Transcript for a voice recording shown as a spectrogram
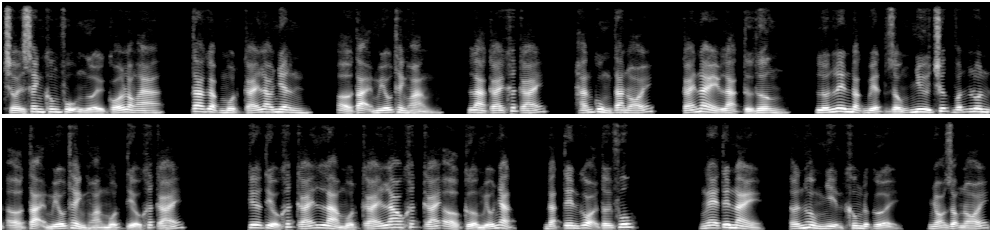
trời xanh không phụ người có lòng a, à, ta gặp một cái lao nhân, ở tại miếu thành hoàng, là cái khất cái, hắn cùng ta nói, cái này lạc tử thương, lớn lên đặc biệt giống như trước vẫn luôn ở tại miếu thành hoàng một tiểu khất cái. Kia tiểu khất cái là một cái lao khất cái ở cửa miếu nhặt, đặt tên gọi tới phúc. Nghe tên này, ấn hồng nhịn không được cười, nhỏ giọng nói,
